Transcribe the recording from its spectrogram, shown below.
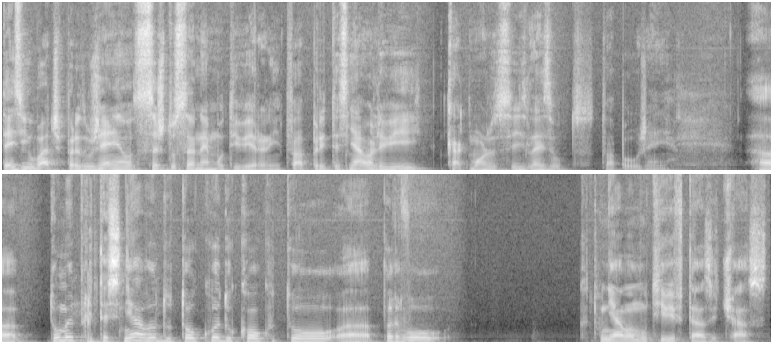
Тези обаче предложения също са немотивирани. Това притеснява ли ви? Как може да се излезе от това положение? А, то ме притеснява до толкова, доколкото а, първо, като няма мотиви в тази част,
